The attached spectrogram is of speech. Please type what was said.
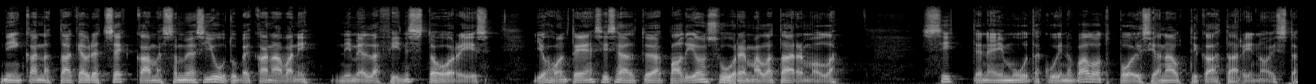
niin kannattaa käydä tsekkaamassa myös YouTube-kanavani nimellä Fin Stories, johon teen sisältöä paljon suuremmalla tarmolla – sitten ei muuta kuin valot pois ja nauttikaa tarinoista.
